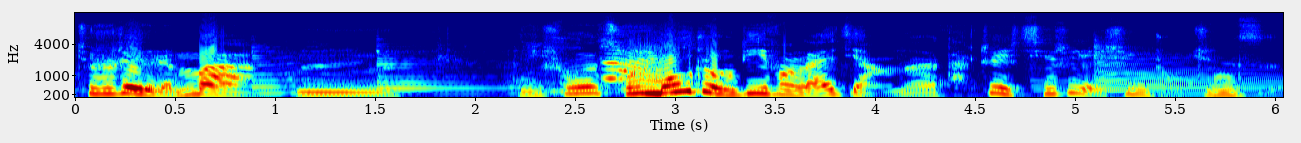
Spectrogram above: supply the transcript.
就是这个人吧，嗯，你说从某种地方来讲呢，他这其实也是一种君子，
